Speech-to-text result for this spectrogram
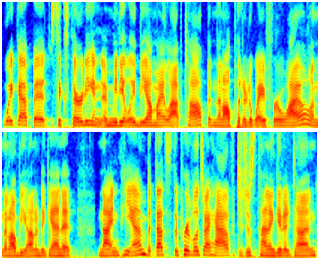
wake up at 6.30 and immediately be on my laptop and then i'll put it away for a while and then i'll be on it again at 9 p.m but that's the privilege i have to just kind of get it done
